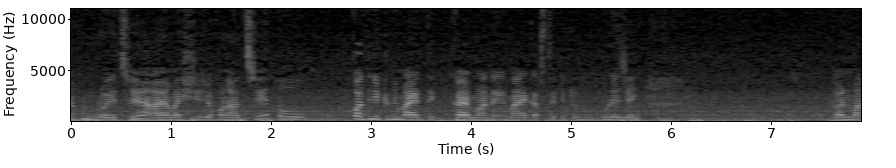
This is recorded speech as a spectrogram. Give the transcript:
যখন রয়েছে, আয়া মাসি যখন আছে, তো কদিন একটু মায়ের থেকে মানে মায়ের কাছ থেকে একটু ঘুরে যাই। কারণ মা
